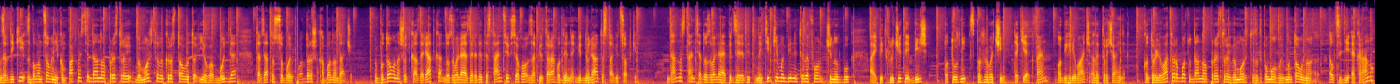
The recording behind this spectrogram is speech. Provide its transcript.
Завдяки збалансованій компактності даного пристрою ви можете використовувати його будь-де та взяти з собою подорож або на дачу. Вбудована швидка зарядка дозволяє зарядити станцію всього за 1,5 години від 0 до 100%. Дана станція дозволяє підзарядити не тільки мобільний телефон чи ноутбук, а й підключити більш потужні споживачі, такі як фен, обігрівач, електрочайник. Контролювати роботу даного пристрою ви можете за допомогою вмонтованого LCD екрану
